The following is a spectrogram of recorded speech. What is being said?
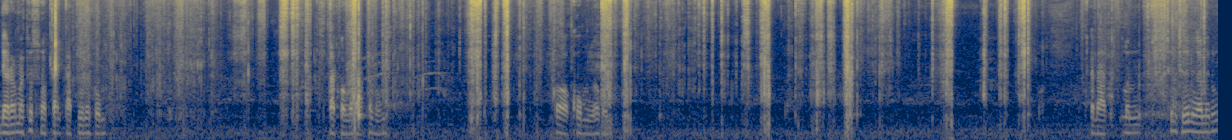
เดี๋ยวเรามาทดสอบการตัดดูนะผม ตัดของกระดาษครับผม ก็คมอยู่ครับผม ระดาษมันชื้นๆยังไงไม่รู้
